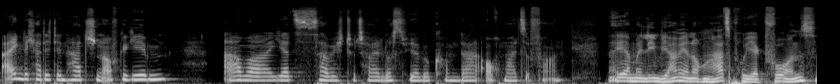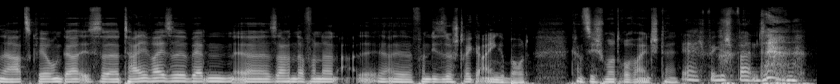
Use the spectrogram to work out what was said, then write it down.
Eigentlich hatte ich den Harz schon aufgegeben, aber jetzt habe ich total Lust wieder bekommen, da auch mal zu fahren. Naja, mein Lieben, wir haben ja noch ein Harzprojekt vor uns, eine Harzquerung. Da ist äh, teilweise werden äh, Sachen davon dann, äh, von dieser Strecke eingebaut. Kannst dich schon mal drauf einstellen. Ja, ich bin gespannt.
